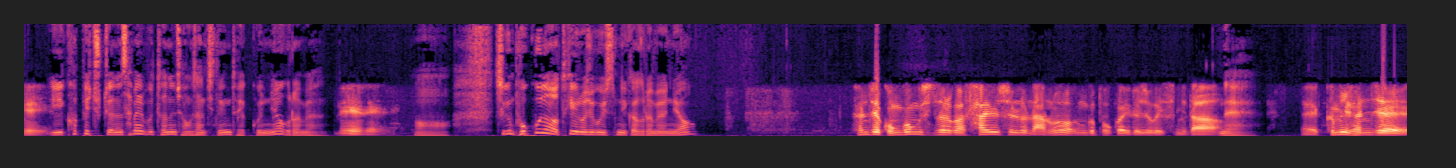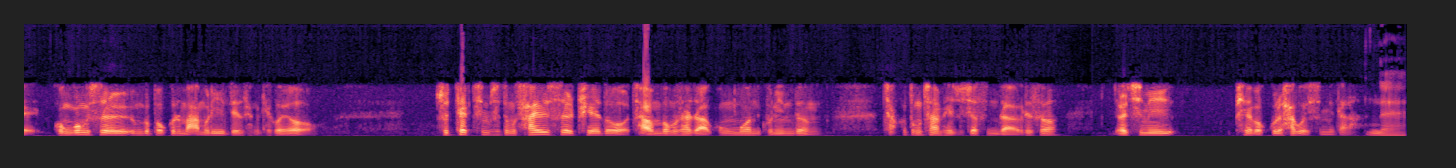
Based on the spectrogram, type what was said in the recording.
네. 이 커피 축제는 3일부터는 정상 진행됐군요. 그러면. 네, 네. 어. 지금 복구는 어떻게 이루어지고 있습니까? 그러면요. 현재 공공시설과 사유실로 나누어 응급 복구가 이루어지고 있습니다. 네. 네, 금일 현재 공공시설 응급복구는 마무리된 상태고요. 주택 침수 등 사유시설 피해도 자원봉사자, 공무원, 군인 등 적극 동참해 주셨습니다. 그래서 열심히 피해 복구를 하고 있습니다. 네.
